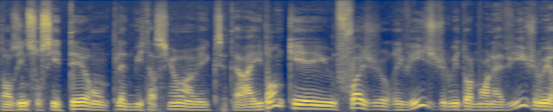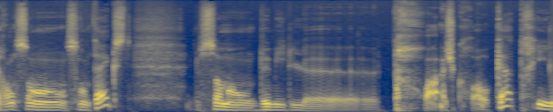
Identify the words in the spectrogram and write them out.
dans une société en pleine mutation, etc. Et donc, une fois je révise, je lui donne mon avis, je lui rends son, texte. Nous sommes en 2003, je crois, ou 4. Il,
